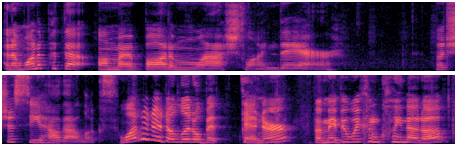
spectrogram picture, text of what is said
and I want to put that on my bottom lash line there. Let's just see how that looks. Wanted it a little bit thinner, but maybe we can clean that up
